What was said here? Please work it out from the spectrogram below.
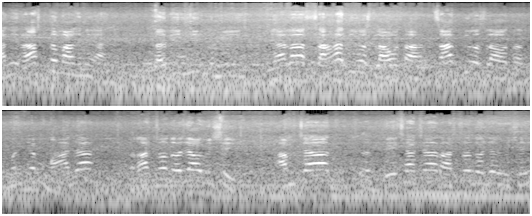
आणि राष्ट्र मागणी आहे. तरीही तुम्ही याला सहा दिवस लावत आहात सात दिवस लावत आहात. म्हणजे माझ्या राष्ट्रध्वजाविषयी आमच्या देशाच्या राष्ट्रध्वजाविषयी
